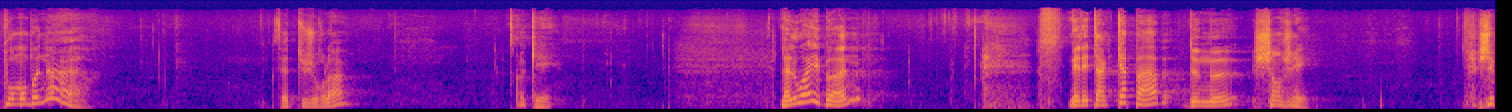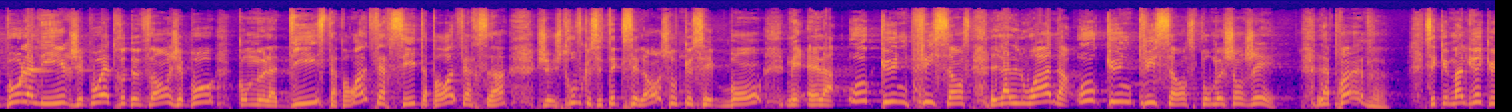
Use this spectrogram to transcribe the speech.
pour mon bonheur. Vous êtes toujours là? Ok. La loi est bonne, mais elle est incapable de me changer. J'ai beau la lire, j'ai beau être devant, j'ai beau qu'on me la dise, t'as pas le droit de faire ci, t'as pas le droit de faire ça. Je, je trouve que c'est excellent, je trouve que c'est bon, mais elle a aucune puissance. La loi n'a aucune puissance pour me changer. La preuve, c'est que malgré que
